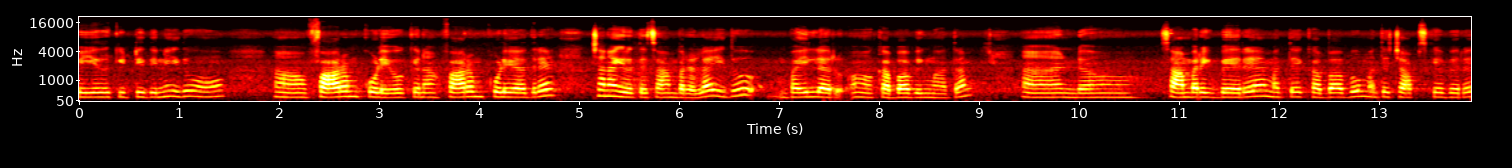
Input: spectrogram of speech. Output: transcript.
ಬೇಯೋದಕ್ಕೆ ಇಟ್ಟಿದ್ದೀನಿ. ಇದು ಫಾರಮ್ ಕೋಳಿ ಓಕೆನಾ ಫಾರಮ್ ಕೋಳಿ ಆದರೆ ಚೆನ್ನಾಗಿರುತ್ತೆ ಸಾಂಬಾರೆಲ್ಲ. ಇದು ಬೈಲರ್ ಕಬಾಬಿಗೆ ಮಾತ್ರ. ಆ್ಯಂಡ್ ಸಾಂಬಾರಿಗೆ ಬೇರೆ, ಮತ್ತು ಕಬಾಬು, ಮತ್ತು ಚಾಪ್ಸ್ಗೆ ಬೇರೆ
